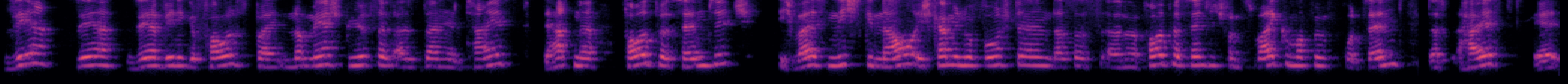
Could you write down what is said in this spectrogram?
sehr, sehr, sehr wenige Fouls bei noch mehr Spielzeit als Daniel Theiss. Der hat eine Foul Percentage. Ich weiß nicht genau, ich kann mir nur vorstellen, dass das eine Foul Percentage von 2,5 Prozent. Das heißt, er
